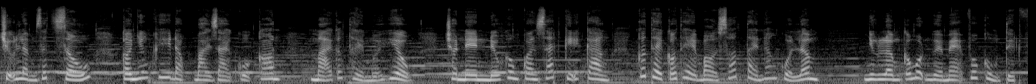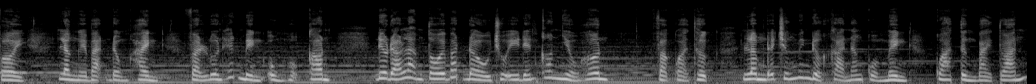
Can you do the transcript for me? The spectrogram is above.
Chữ Lâm rất xấu, có những khi đọc bài giải của con mãi các thầy mới hiểu, cho nên nếu không quan sát kỹ càng, các thầy có thể bỏ sót tài năng của Lâm. Nhưng Lâm có một người mẹ vô cùng tuyệt vời, là người bạn đồng hành và luôn hết mình ủng hộ con. Điều đó làm tôi bắt đầu chú ý đến con nhiều hơn. Và quả thực, Lâm đã chứng minh được khả năng của mình qua từng bài toán.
